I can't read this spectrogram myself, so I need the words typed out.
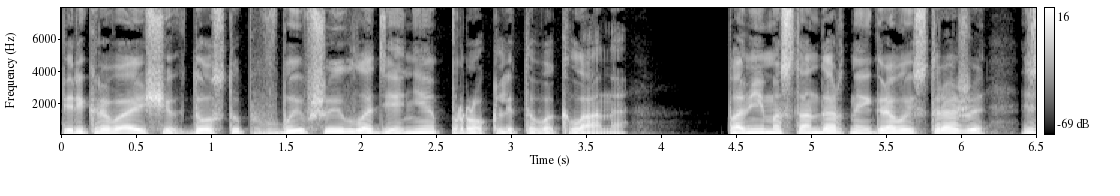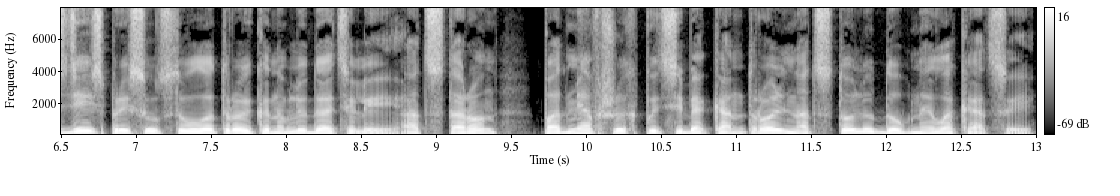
перекрывающих доступ в бывшие владения проклятого клана — Помимо стандартной игровой стражи, здесь присутствовала тройка наблюдателей от сторон, подмявших под себя контроль над столь удобной локацией.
